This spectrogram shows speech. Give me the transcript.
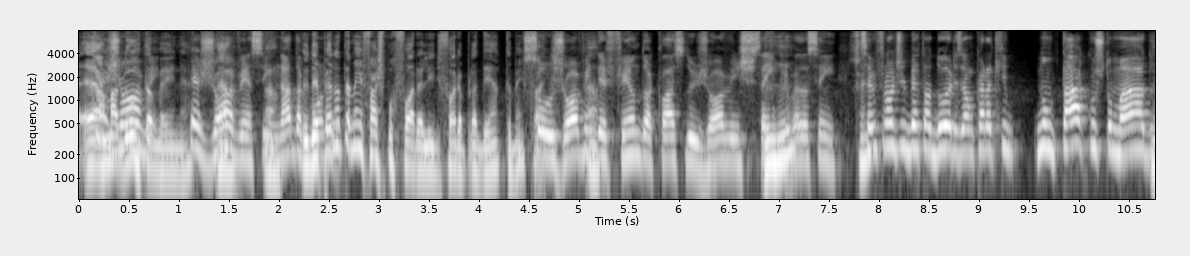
é, é é armador jovem, também, né? é jovem, assim, nada E o Depena contra. também faz por fora ali, de fora pra dentro, também faz. Sou jovem, É. defendo a classe dos jovens sempre, Uhum. mas assim, semifinal de Libertadores, é um cara que não tá acostumado,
